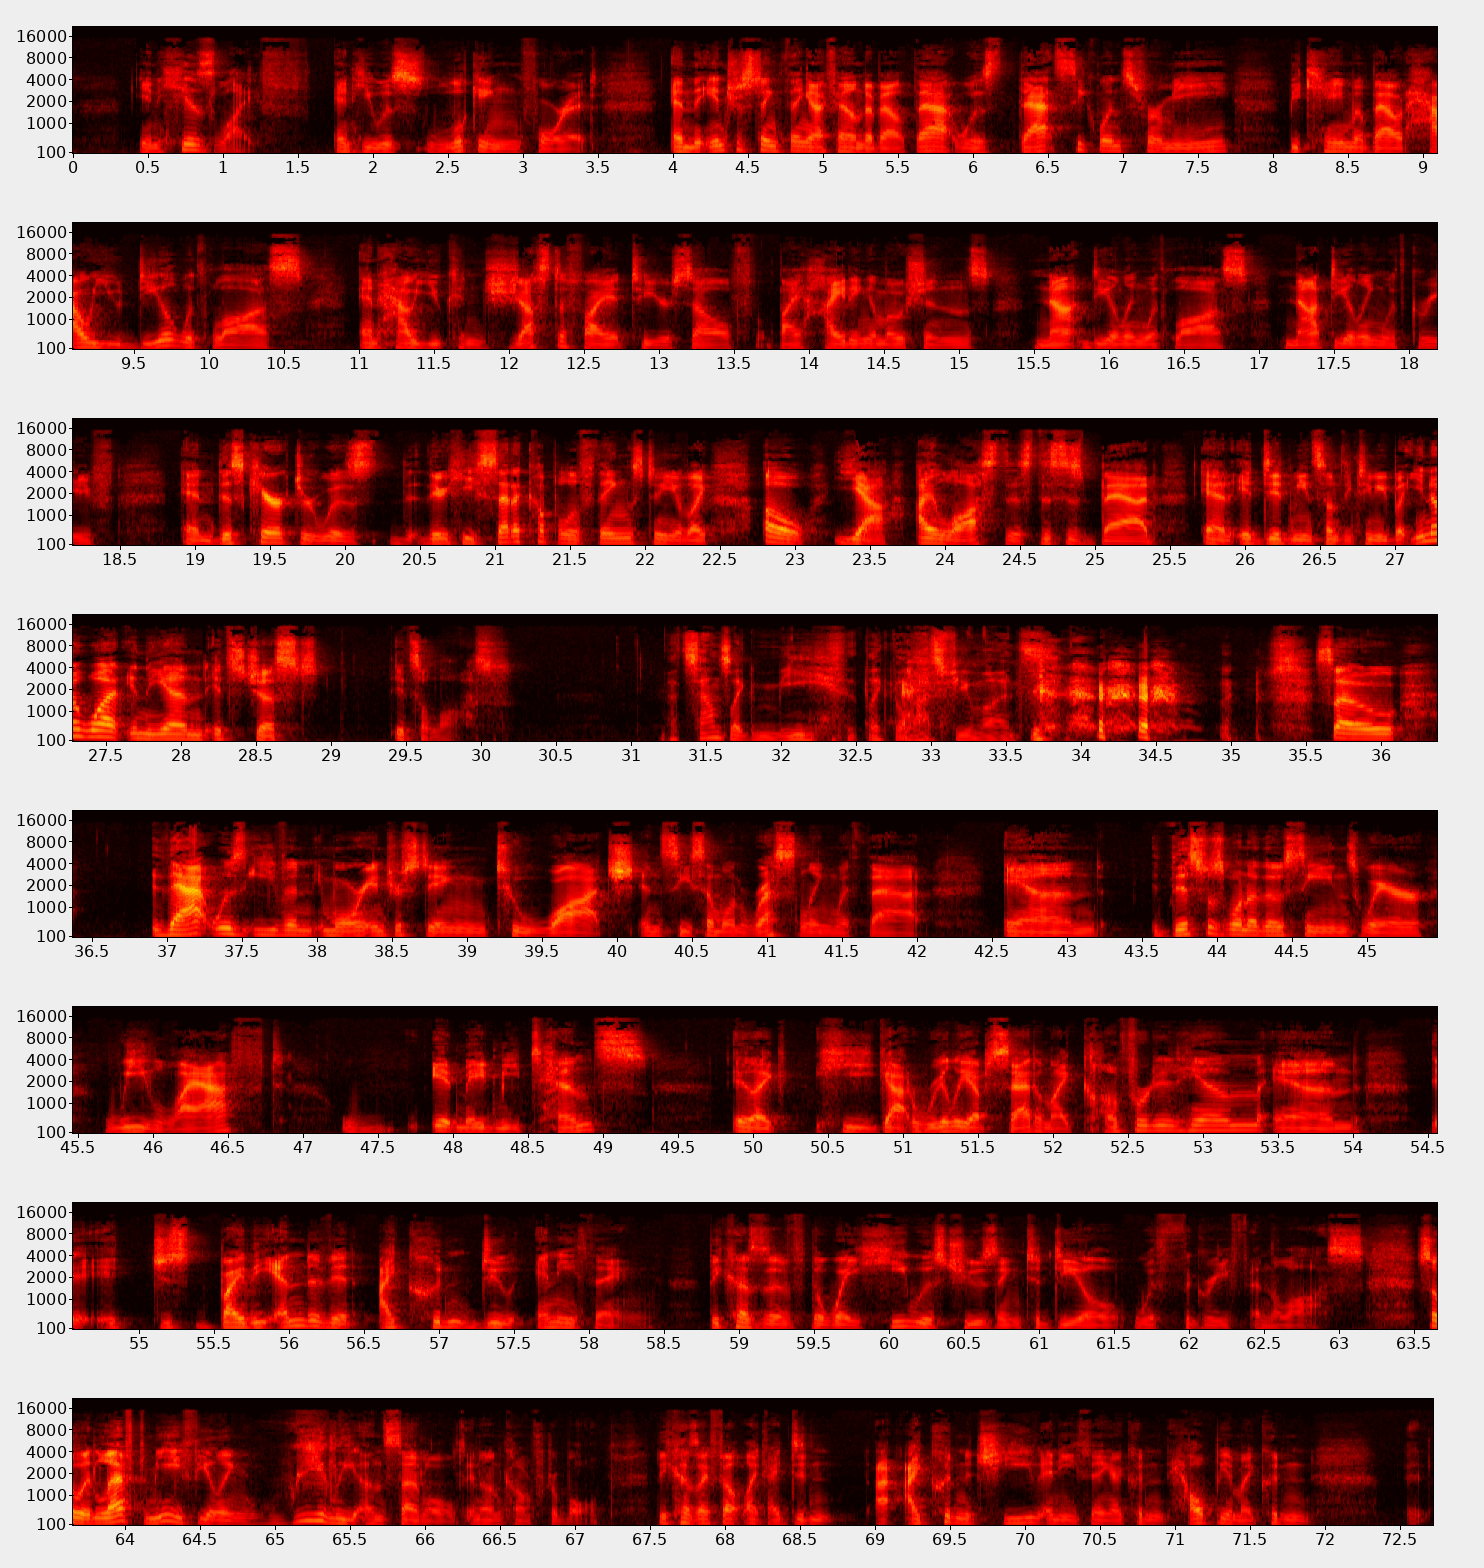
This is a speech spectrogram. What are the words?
in his life and he was looking for it. And the interesting thing I found about that was that sequence for me became about how you deal with loss and how you can justify it to yourself by hiding emotions, not dealing with loss, not dealing with grief. And this character was there. He said a couple of things to me of like, "Oh yeah, I lost this. This is bad, and it did mean something to me. But you know what? In the end, it's just it's a loss." That sounds like me, like the last few months. So that was even more interesting to watch and see someone wrestling with that. And this was one of those scenes where we laughed. It made me tense. It, like he got really upset and I comforted him and it, it just by the end of it I couldn't do anything because of the way he was choosing to deal with the grief and the loss. So it left me feeling really unsettled and uncomfortable because I felt like I didn't, I, I couldn't achieve anything. I couldn't help him. I couldn't,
